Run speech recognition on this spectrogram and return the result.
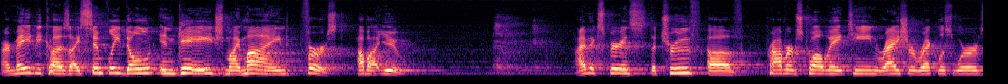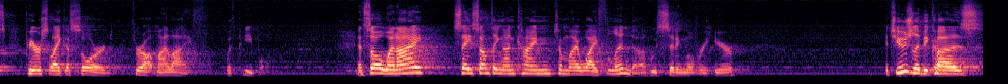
are made because I simply don't engage my mind first. How about you? I've experienced the truth of Proverbs 12 18, rash or reckless words pierce like a sword throughout my life with people. And so when I say something unkind to my wife Linda, who's sitting over here, it's usually because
